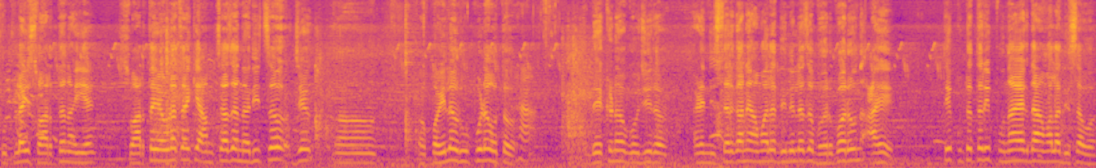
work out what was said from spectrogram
कुठलाही स्वार्थ नाही आहे स्वार्थ एवढाच आहे की आमचं जर नदीचं जे पहिलं रूपुडं होतं. देखणं गोजिरं आणि निसर्गाने आम्हाला दिलेलं जे भरभरून आहे ते कुठंतरी पुन्हा एकदा आम्हाला दिसावं.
